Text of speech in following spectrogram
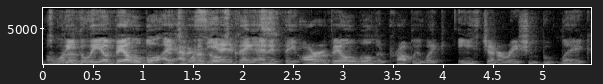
It's one of- legally available. I haven't seen anything, cuts. and if they are available, they're probably like eighth generation bootleg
